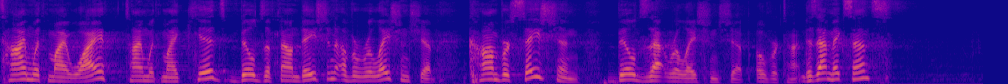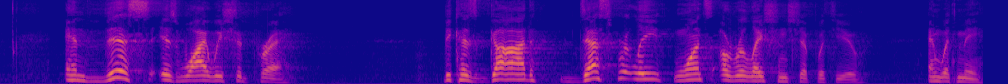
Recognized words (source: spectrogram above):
time with my wife, time with my kids builds a foundation of a relationship. Conversation builds that relationship over time. Does that make sense? And this is why we should pray. Because God desperately wants a relationship with you and with me.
